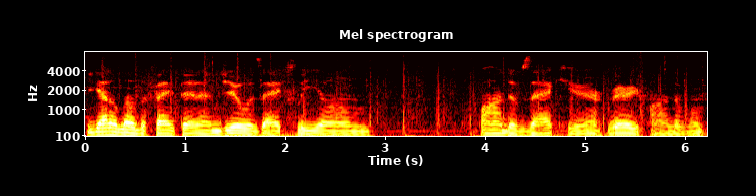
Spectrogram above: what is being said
You gotta love the fact that Angel is actually um fond of Zack here. Very fond of him.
